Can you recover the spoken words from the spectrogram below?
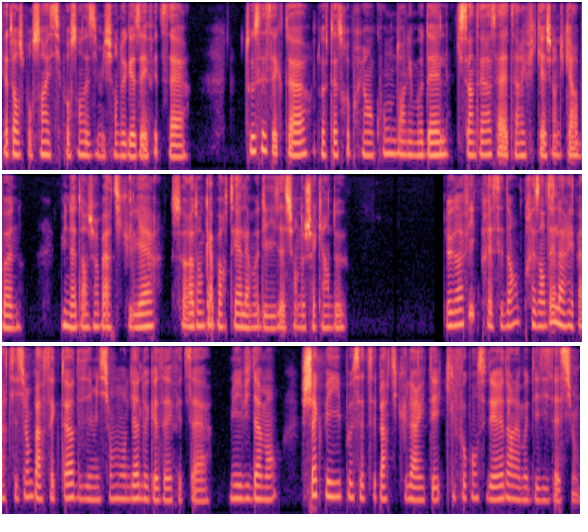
14% et 6% des émissions de gaz à effet de serre. Tous ces secteurs doivent être pris en compte dans les modèles qui s'intéressent à la tarification du carbone. Une attention particulière sera donc apportée à la modélisation de chacun d'eux. Le graphique précédent présentait la répartition par secteur des émissions mondiales de gaz à effet de serre. Mais évidemment, chaque pays possède ses particularités qu'il faut considérer dans la modélisation.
